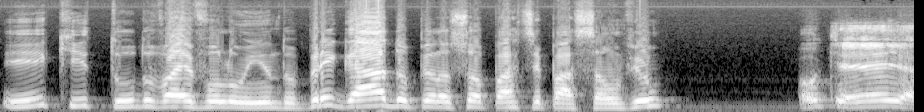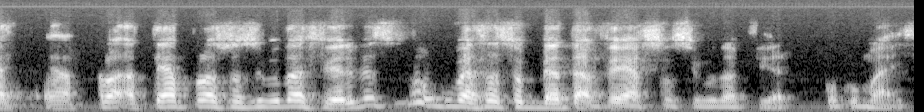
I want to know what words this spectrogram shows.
e que tudo vai evoluindo. Obrigado pela sua participação, viu? Ok, até a próxima segunda-feira. Vamos conversar sobre metaverso segunda-feira, um pouco mais.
